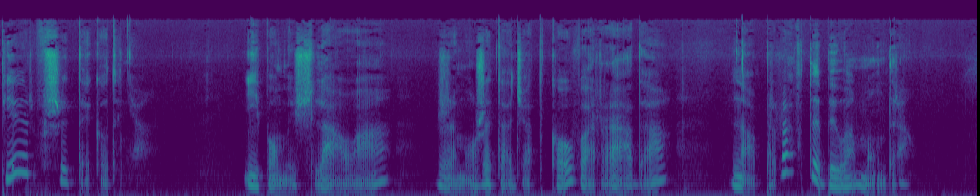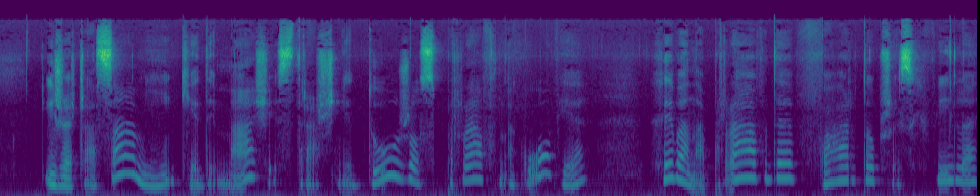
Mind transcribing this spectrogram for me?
pierwszy tego dnia. I pomyślała, że może ta dziadkowa rada naprawdę była mądra. I że czasami, kiedy ma się strasznie dużo spraw na głowie, chyba naprawdę warto przez chwilę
